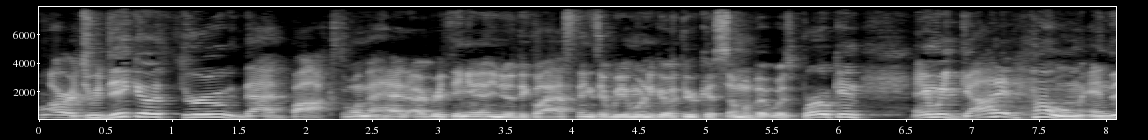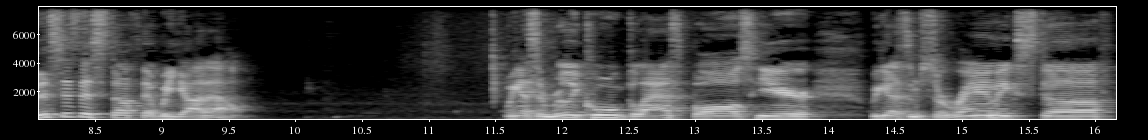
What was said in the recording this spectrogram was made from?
all right. So we did go through that box, the one that had everything in it. You know, the glass things that we didn't want to go through because some of it was broken, and we got it home. And this is the stuff that we got out. We got some really cool glass balls here. We got some ceramic stuff,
